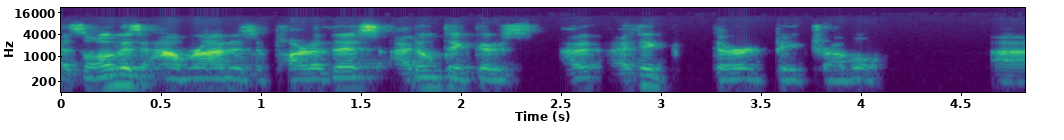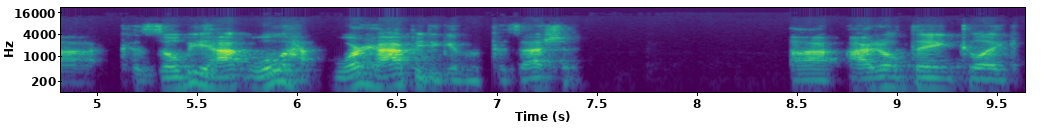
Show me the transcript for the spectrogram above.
as long as Almiron is a part of this, I don't think there's. I, I think they're in big trouble because uh, they'll be happy. We'll ha- we're happy to give them possession. Uh, I don't think like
